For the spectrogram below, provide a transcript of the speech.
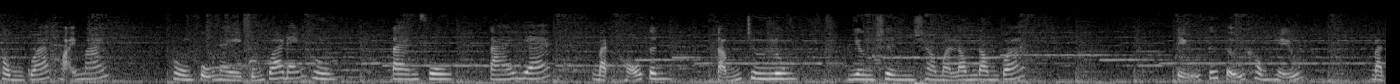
Không quá thoải mái. Thôn phụ này cũng quá đáng thương. Tan phu, tái giá, bạch hổ tinh, tẩm chư lung Nhân sinh sao mà long đong quá. Tiểu tứ tử không hiểu. Bạch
